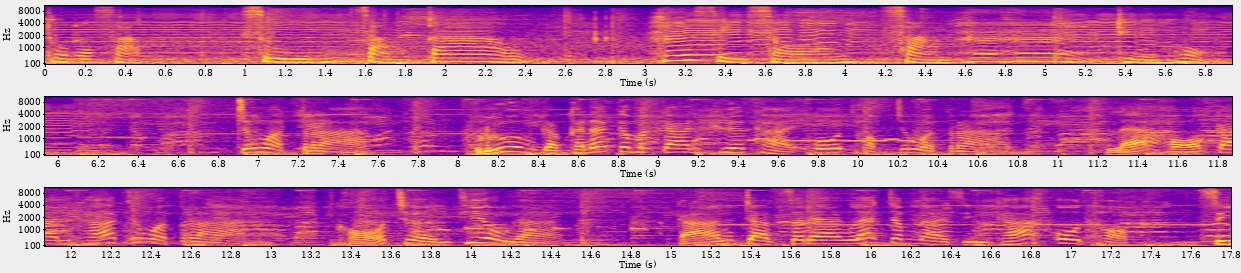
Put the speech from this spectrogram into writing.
โทรศัพท์ 039 542 355ถึง6จังหวัดตราด ร่วมกับคณะกรรมการเครือข่ายโอท็อปจังหวัดตราด และหอการค้าจังหวัดตราด ขอเชิญเที่ยวงาน การจัดแสดงและจำหน่ายสินค้าโอท็อปสี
